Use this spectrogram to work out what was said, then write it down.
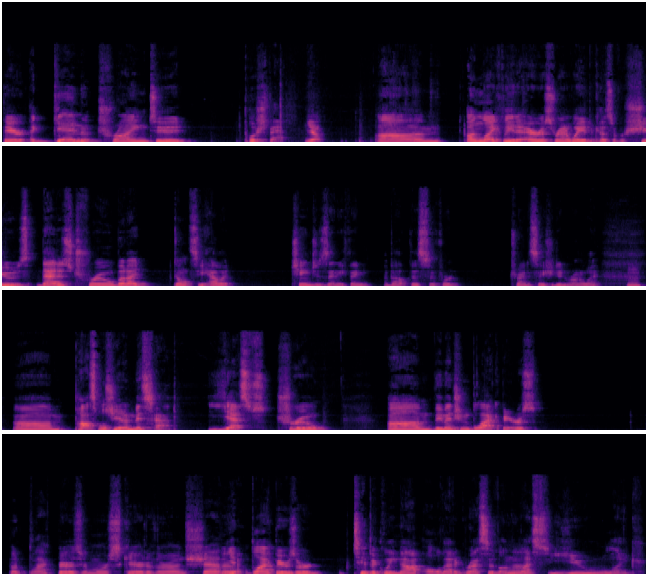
They're again trying to push that. Yeah. Um, unlikely that Arras ran away because of her shoes. That is true, but I don't see how it changes anything about this if we're trying to say she didn't run away. Um, possible she had a mishap. Yes, true. Um, they mentioned black bears. But black bears are more scared of their own shadow. Yeah, black bears are typically not all that aggressive unless you like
